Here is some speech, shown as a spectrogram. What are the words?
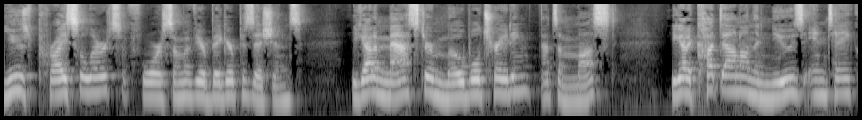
Use price alerts for some of your bigger positions. You got to master mobile trading. That's a must. You got to cut down on the news intake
